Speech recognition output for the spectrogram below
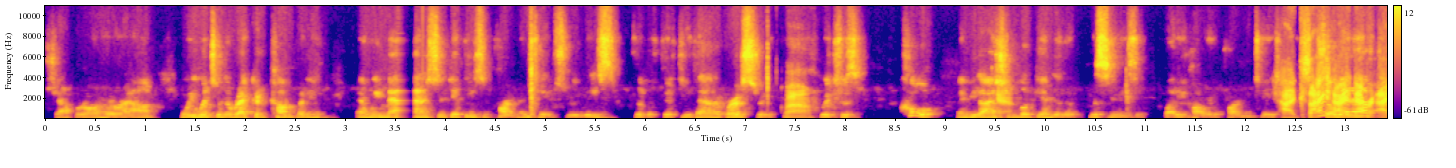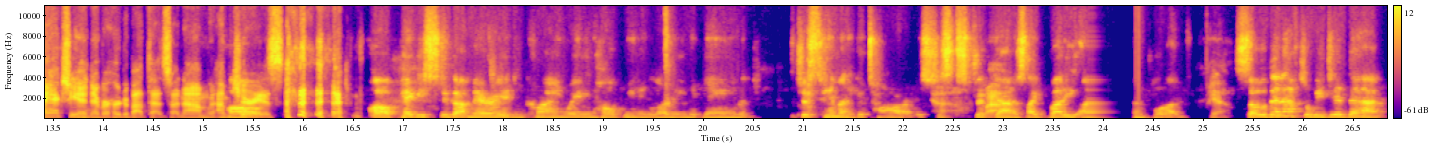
chaperone her around. We went to the record company, and we managed to get these apartment tapes released for the 50th anniversary, Wow. which was cool. And you guys Yeah. should look into the listening to Buddy Holly apartment tapes. Because I, So I then never, I actually had mm-hmm. never heard about that. So now I'm, I'm Oh. curious. Oh, Peggy Sue got married and crying, waiting, hoping, and learning the game, and just him on a guitar. It's just Oh, stripped wow. down. It's like Buddy unplugged. Yeah. So then after we did that,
